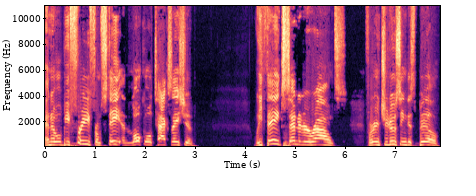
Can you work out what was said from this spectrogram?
and it will be free from state and local taxation. We thank Senator Rounds for introducing this bill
